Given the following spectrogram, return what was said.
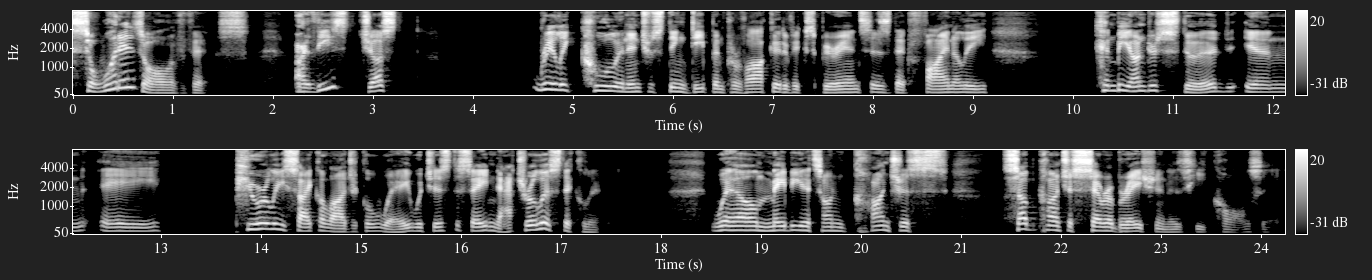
So, what is all of this? Are these just really cool and interesting, deep and provocative experiences that finally can be understood in a purely psychological way, which is to say, naturalistically. Well, maybe it's unconscious, subconscious cerebration, as he calls it,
